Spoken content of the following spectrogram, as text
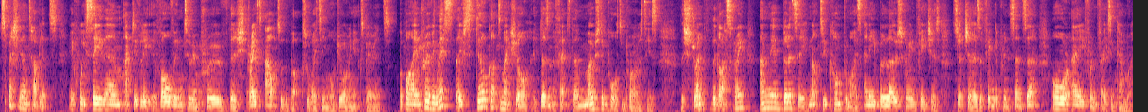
especially on tablets, if we see them actively evolving to improve the straight out of the box writing or drawing experience. But by improving this, they've still got to make sure it doesn't affect their most important priorities the strength of the glass screen and the ability not to compromise any below screen features such as a fingerprint sensor or a front facing camera.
